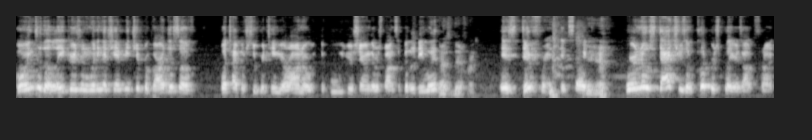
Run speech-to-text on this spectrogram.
going to the Lakers and winning a championship, regardless of what type of super team you're on or who you're sharing the responsibility with, That's different. Is different. It's like Yeah. there are no statues of Clippers players out front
